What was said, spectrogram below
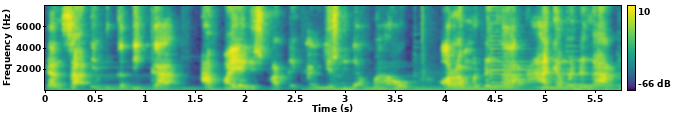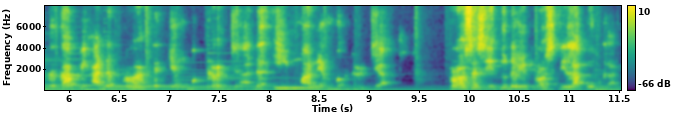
dan saat itu ketika apa yang Yesus praktikkan, Yesus tidak mau orang mendengar, hanya mendengar, tetapi ada praktek yang bekerja, ada iman yang bekerja. Proses itu demi proses dilakukan.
